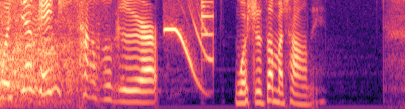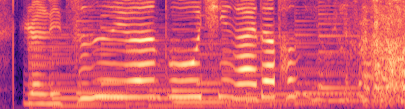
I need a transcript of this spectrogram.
我先给你唱支歌，我是这么唱的：人力资源部，亲爱的朋友，求求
